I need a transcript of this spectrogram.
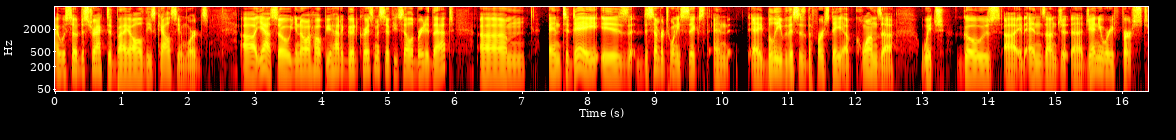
I was so distracted by all these calcium words. Uh, yeah, so, you know, I hope you had a good Christmas if you celebrated that. Um, and today is December 26th, and I believe this is the first day of Kwanzaa, which goes, uh, it ends on J- uh, January 1st.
